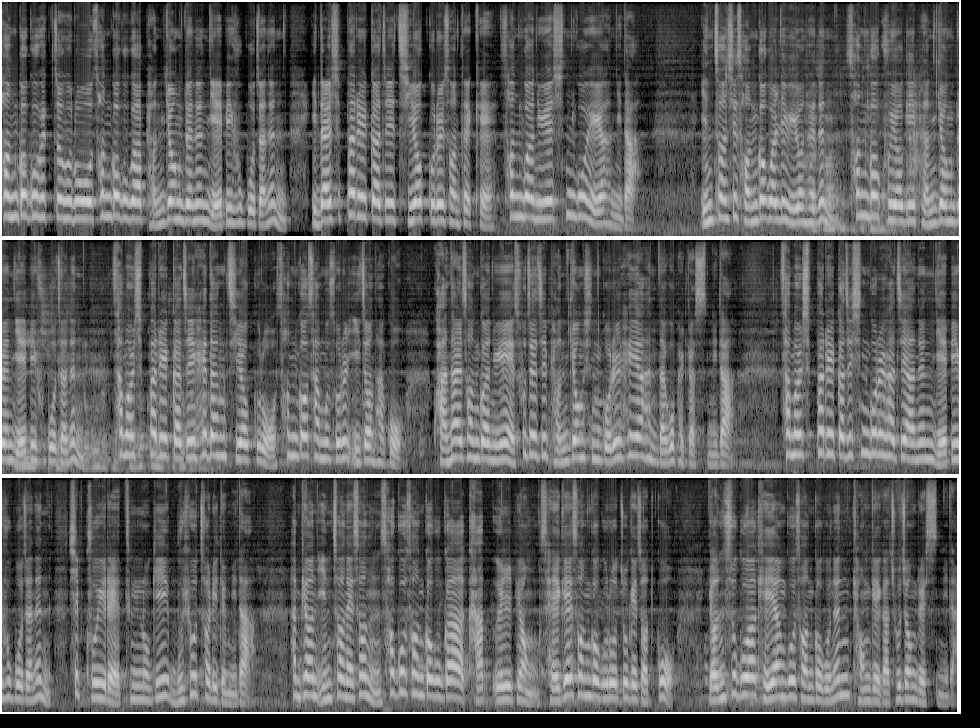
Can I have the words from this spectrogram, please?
선거구 획정으로 선거구가 변경되는 예비 후보자는 이달 18일까지 지역구를 선택해 선관위에 신고해야 합니다. 인천시 선거관리위원회는 선거구역이 변경된 예비 후보자는 3월 18일까지 해당 지역구로 선거사무소를 이전하고 관할 선관위에 소재지 변경 신고를 해야 한다고 밝혔습니다. 3월 18일까지 신고를 하지 않은 예비 후보자는 19일에 등록이 무효 처리됩니다. 한편 인천에선 서구 선거구가 갑, 을, 병 3개 선거구로 쪼개졌고 연수구와 계양구 선거구는 경계가 조정됐습니다.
